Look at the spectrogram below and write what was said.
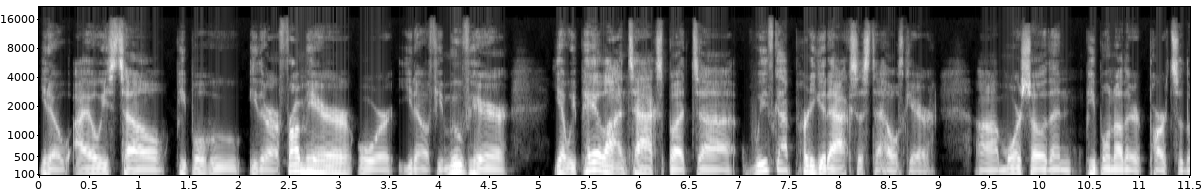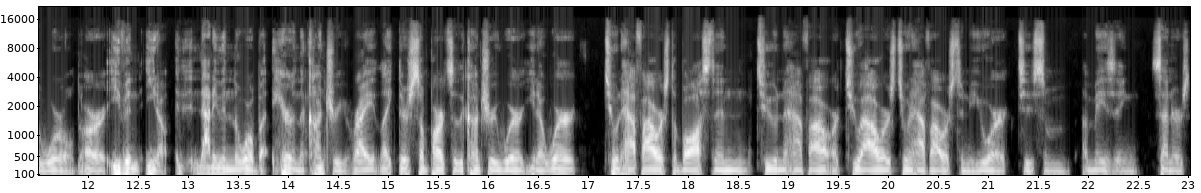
you know I always tell people who either are from here or you know if you move here, yeah, we pay a lot in tax, but uh, we've got pretty good access to healthcare. Uh, more so than people in other parts of the world, or even you know, not even in the world, but here in the country, right? Like there's some parts of the country where you know we're two and a half hours to Boston, two and a half hour or two hours, two and a half hours to New York to some amazing centers.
